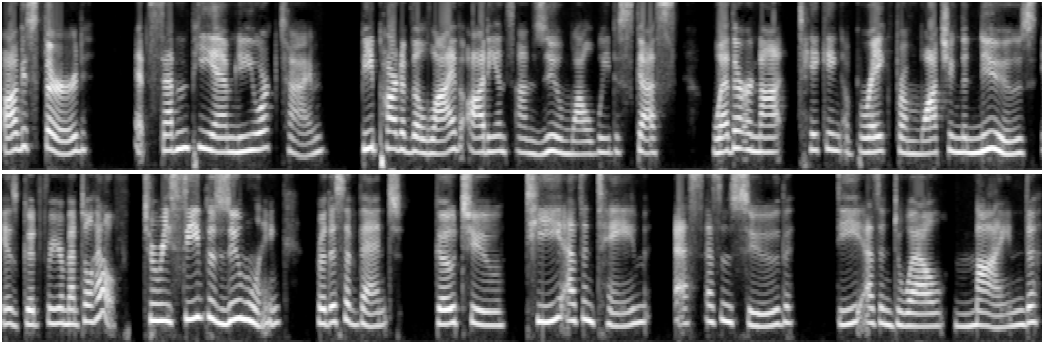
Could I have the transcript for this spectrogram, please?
August 3rd at 7 p.m. New York time. Be part of the live audience on Zoom while we discuss whether or not taking a break from watching the news is good for your mental health. To receive the Zoom link for this event, go to T as in tame, S as in soothe, D as in dwell, mind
